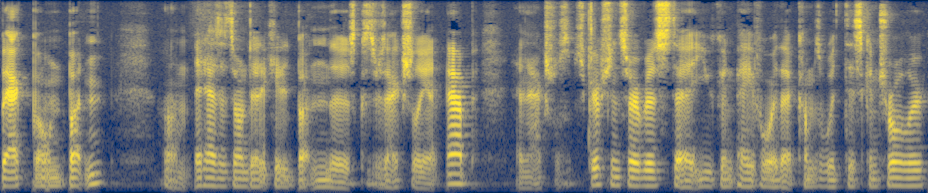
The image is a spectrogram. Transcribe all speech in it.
backbone button. Um, it has its own dedicated button because there's actually an app, an actual subscription service that you can pay for that comes with this controller.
